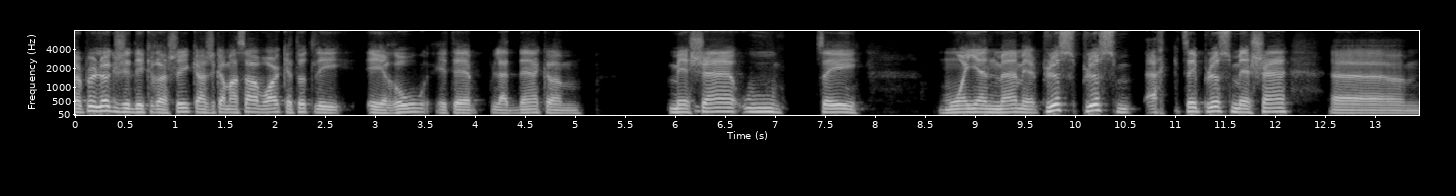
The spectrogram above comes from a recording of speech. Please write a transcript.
un peu là que j'ai décroché quand j'ai commencé à voir que tous les héros étaient là-dedans comme méchants ou, tu sais, moyennement, mais plus, plus, tu sais, plus méchants euh,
